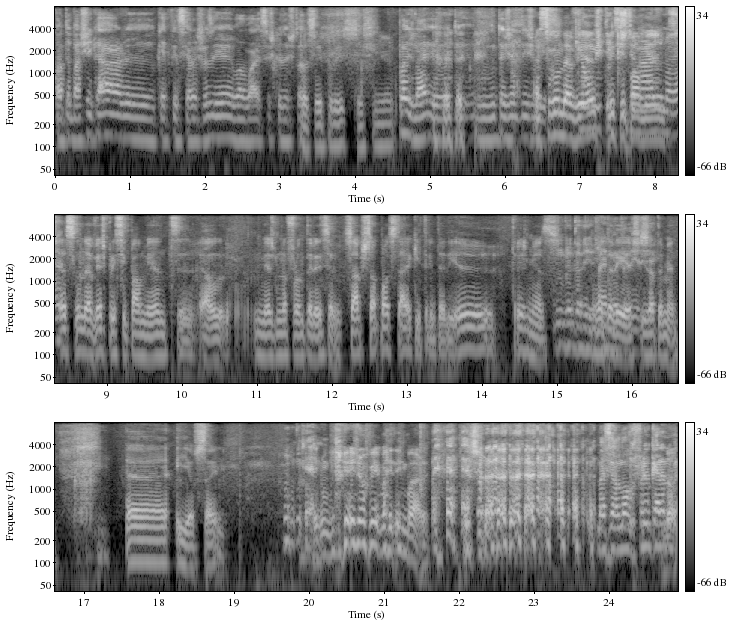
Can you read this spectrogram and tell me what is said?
quanto tempo vais ficar, eh, o que é que tencionas fazer, blá blá, essas coisas todas. Passei por isso, sim senhor. Pois não é? Muita gente diz A isso. segunda Que é um vez, principalmente, é? a segunda vez, principalmente, ele, mesmo na fronteira, disse, sabes, só pode estar aqui 30 dias, 3 meses, 90 dias. 90 90 dias, dias, sim. exatamente. Ah, e eu sei. E não, e não vim mais embora. Mas ele não referiu que era Nossa.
